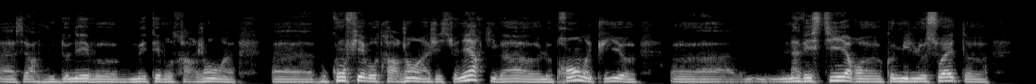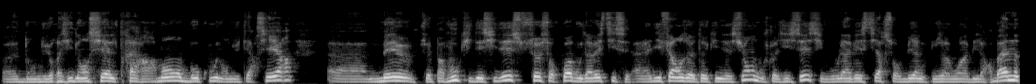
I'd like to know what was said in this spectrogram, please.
Euh, c'est-à-dire que vous donnez, vous mettez votre argent, euh, euh, vous confiez votre argent à un gestionnaire qui va le prendre et puis l'investir comme il le souhaite dans du résidentiel très rarement, beaucoup dans du tertiaire. Euh, mais c'est pas vous qui décidez ce sur quoi vous investissez. À la différence de la tokenisation, vous choisissez si vous voulez investir sur le bien que nous avons à Villeurbanne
